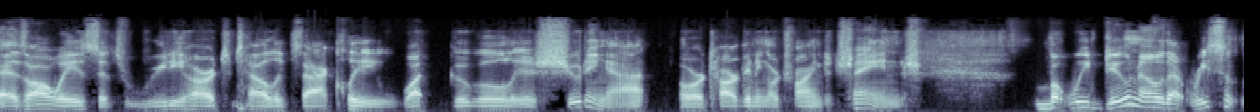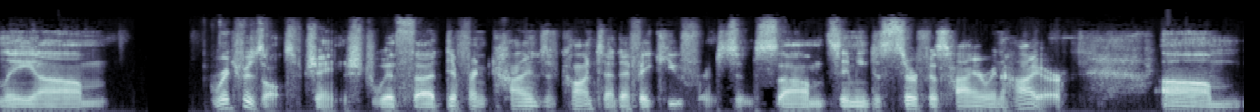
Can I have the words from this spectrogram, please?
as always it's really hard to tell exactly what google is shooting at or targeting or trying to change but we do know that recently um, rich results have changed with uh, different kinds of content, FAQ, for instance, um, seeming to surface higher and higher. Um,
